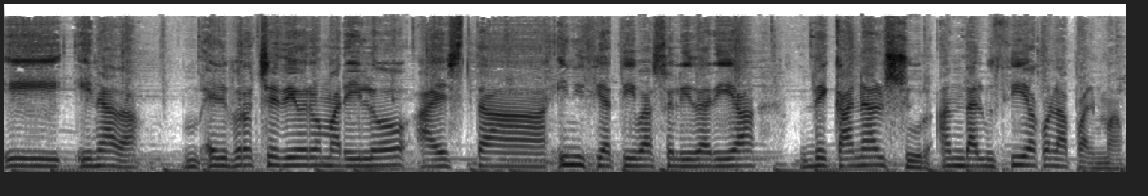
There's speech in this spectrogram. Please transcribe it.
Y nada, el broche de oro Mariló a esta iniciativa solidaria de Canal Sur, Andalucía con La Palma.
